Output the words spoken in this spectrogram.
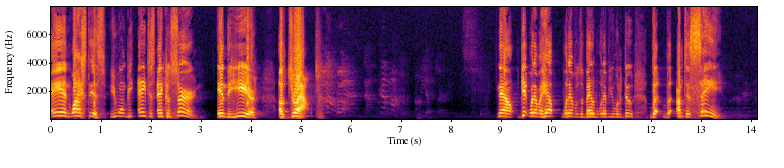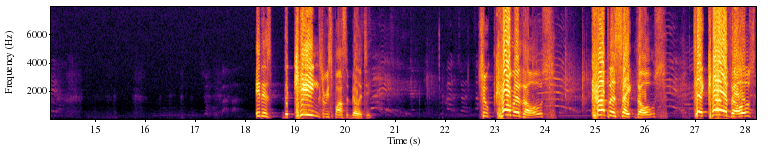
And watch this you won't be anxious and concerned in the year of drought. Now, get whatever help, whatever's available, whatever you want to do. But but I'm just saying. It is the king's responsibility to cover those, compensate those, take care of those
